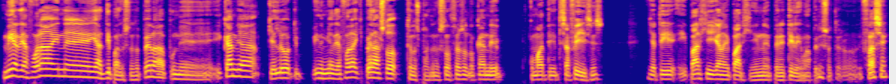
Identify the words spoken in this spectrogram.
Μία διαφορά είναι η αντίπαλο εδώ πέρα που είναι η Κάνια και λέω ότι είναι μια διαφορά εκεί πέρα στο τέλος πάντων στο θέλω να το κάνει κομμάτι της αφήγησης. γιατί υπάρχει για να υπάρχει είναι περιτύλιγμα περισσότερο η φάση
